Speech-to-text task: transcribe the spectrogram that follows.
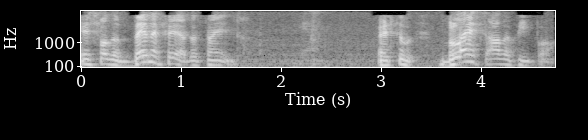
It's for the benefit of the saints. It's to bless other people.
